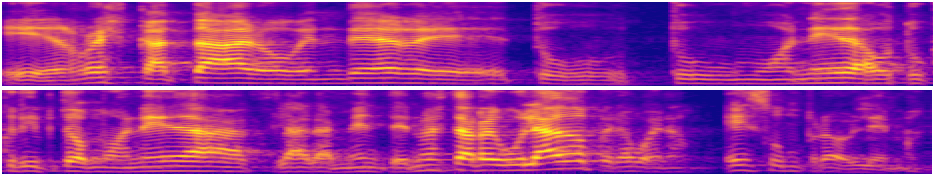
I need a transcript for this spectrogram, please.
eh, rescatar o vender tu, tu moneda o tu criptomoneda claramente no está regulado, pero bueno, es un problema.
